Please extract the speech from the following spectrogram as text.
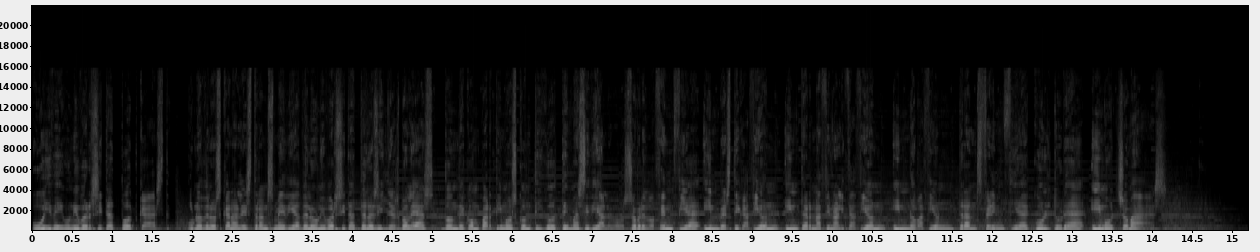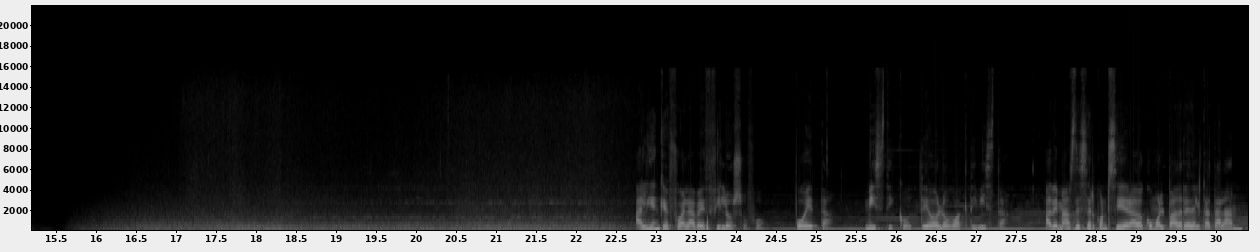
UIB Universitat Podcast, uno de los canales transmedia de la Universidad de las Islas Baleares, donde compartimos contigo temas y diálogos sobre docencia, investigación, internacionalización, innovación, transferencia, cultura y mucho más. Alguien que fue a la vez filósofo, poeta, místico, teólogo, activista, además de ser considerado como el padre del catalán,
